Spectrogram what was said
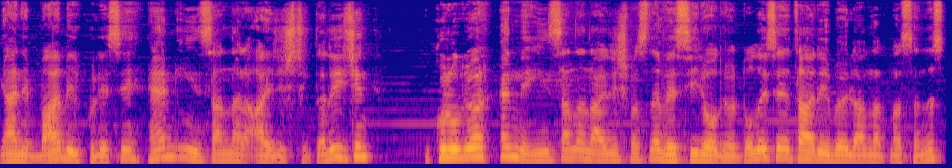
Yani Babil Kulesi hem insanlar ayrıştıkları için kuruluyor hem de insanların ayrışmasına vesile oluyor. Dolayısıyla tarihi böyle anlatmazsanız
